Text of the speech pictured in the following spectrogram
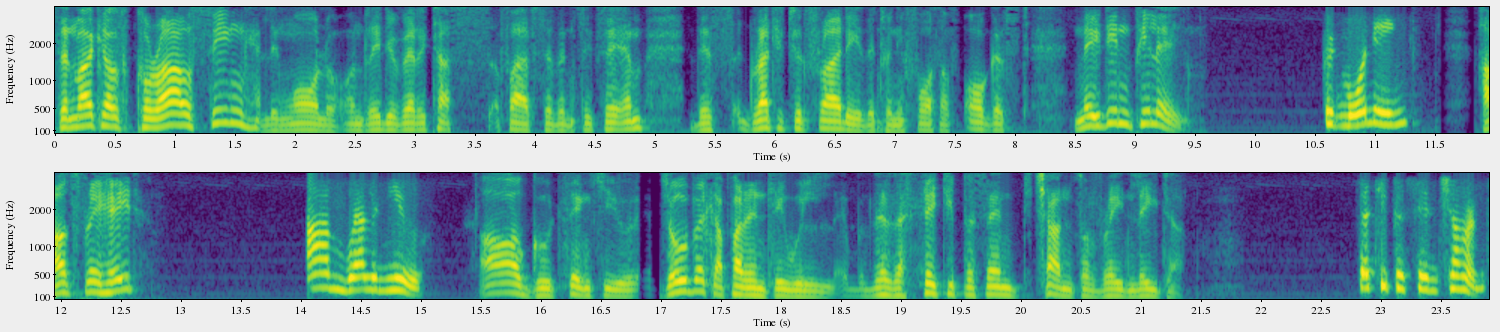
St. Michael's Chorale sing Lingolo on Radio Veritas 576 AM this Gratitude Friday, the 24th of August. Nadine Pillay. Good morning. How's Vryheid? I'm well and you? Oh, good, thank you. Joburg apparently will, there's a 30% chance of rain later. 30% chance?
